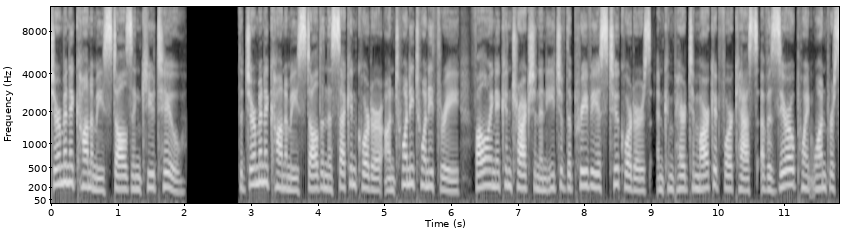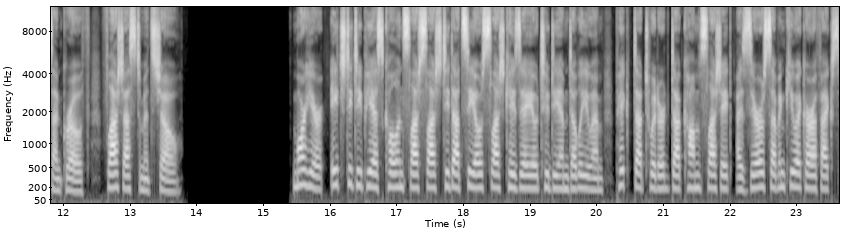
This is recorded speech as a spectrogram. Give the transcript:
German economy stalls in Q2. The German economy stalled in the second quarter on 2023, following a contraction in each of the previous two quarters and compared to market forecasts of a 0.1% growth, flash estimates show. More here, https colon slash slash t.co slash kzao2dmwm, pic.twitter.com slash 8i07qkrfx,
